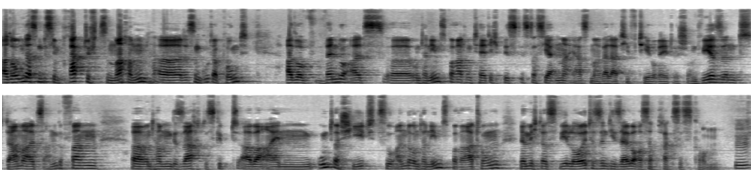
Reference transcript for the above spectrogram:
also um das ein bisschen praktisch zu machen, äh, das ist ein guter Punkt. Also wenn du als äh, Unternehmensberatung tätig bist, ist das ja immer erstmal relativ theoretisch. Und wir sind damals angefangen, äh, und haben gesagt, es gibt aber einen Unterschied zu anderen Unternehmensberatungen, nämlich dass wir Leute sind, die selber aus der Praxis kommen. Mhm.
